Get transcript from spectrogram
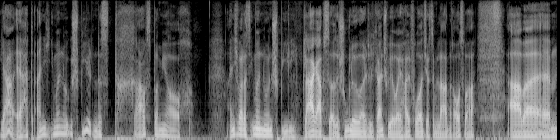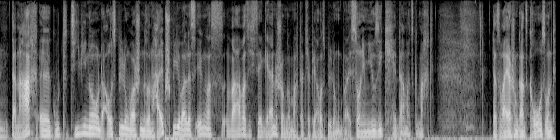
ja, er hat eigentlich immer nur gespielt und das traf es bei mir auch. Eigentlich war das immer nur ein Spiel. Klar gab es, also Schule war natürlich kein Spiel, weil ich halb vor, als ich aus dem Laden raus war. Aber ähm, danach, äh, gut, Zivino und Ausbildung war schon so ein Halbspiel, weil das irgendwas war, was ich sehr gerne schon gemacht habe. Ich habe ja Ausbildung bei Sony Music damals gemacht. Das war ja schon ganz groß und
